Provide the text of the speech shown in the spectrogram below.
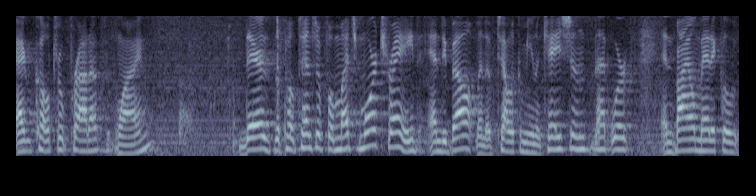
agricultural products, wine, there's the potential for much more trade and development of telecommunications networks and biomedical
